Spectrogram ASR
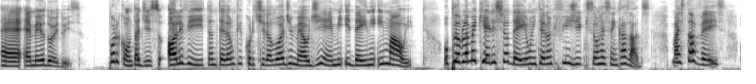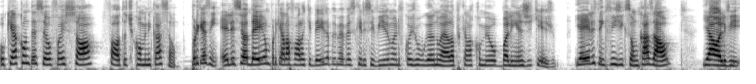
é, é meio doido isso. Por conta disso, Olive e Ethan terão que curtir a lua de mel de Amy e Dane em Maui. O problema é que eles se odeiam e terão que fingir que são recém-casados. Mas talvez o que aconteceu foi só falta de comunicação. Porque assim, eles se odeiam porque ela fala que desde a primeira vez que eles se viram, ele ficou julgando ela porque ela comeu bolinhas de queijo. E aí eles têm que fingir que são um casal. E a Olive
